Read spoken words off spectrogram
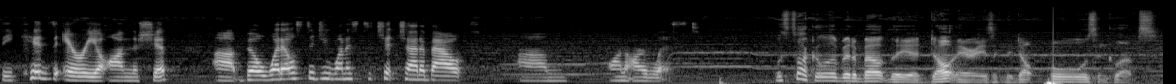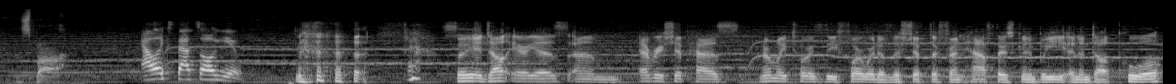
the kids' area on the ship. Uh, Bill, what else did you want us to chit chat about um, on our list? Let's talk a little bit about the adult areas, like the adult pools and clubs and spa. Alex, that's all you. so the adult areas, um, every ship has normally towards the forward of the ship, the front half. There's going to be an adult pool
